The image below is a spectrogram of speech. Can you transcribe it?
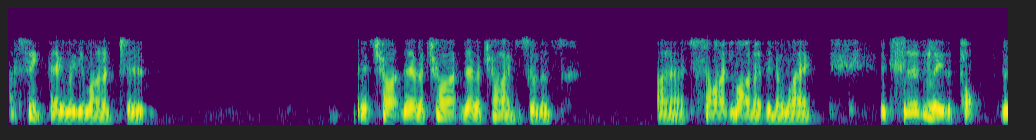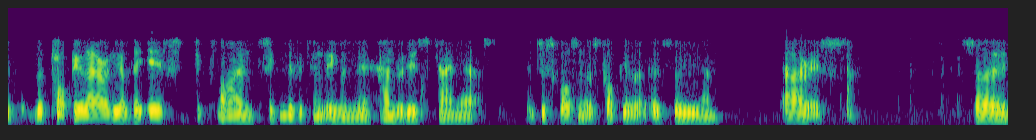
I think they really wanted to. They try. They were trying. They were trying to sort of, I don't know, sideline it in a way. But certainly the pop, the, the popularity of the S declined significantly when the 100S came out. It just wasn't as popular as the um, RS. So,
